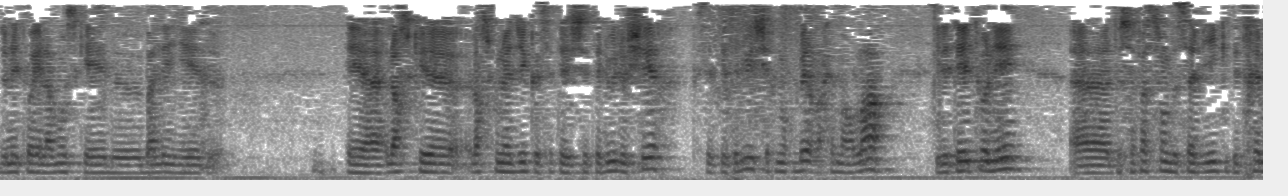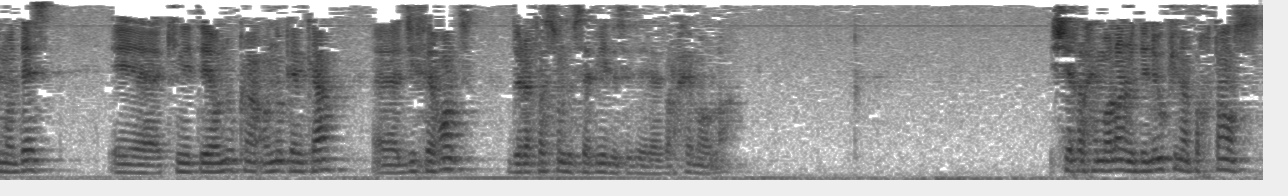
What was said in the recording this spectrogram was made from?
de nettoyer la mosquée, de balayer. De... Et euh, lorsqu'on a dit que c'était lui le shir, que c'était lui, Sheikh Mukhbir, il était étonné de sa façon de s'habiller qui était très modeste et qui n'était en aucun, en aucun cas différente de la façon de s'habiller de ses élèves. Rahimahullah. Cheikh ne donnait aucune importance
